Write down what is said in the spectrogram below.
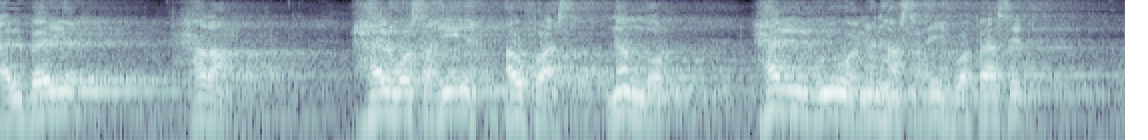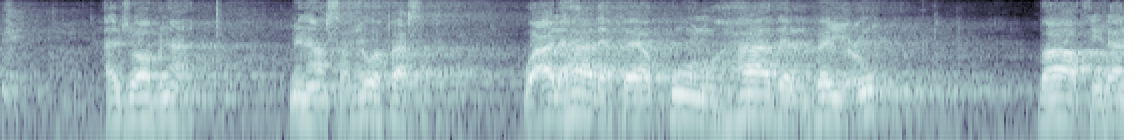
البيع حرام. هل هو صحيح أو فاسد؟ ننظر. هل البيوع منها صحيح وفاسد؟ الجواب نعم. منها صحيح وفاسد. وعلى هذا فيكون هذا البيع باطلا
